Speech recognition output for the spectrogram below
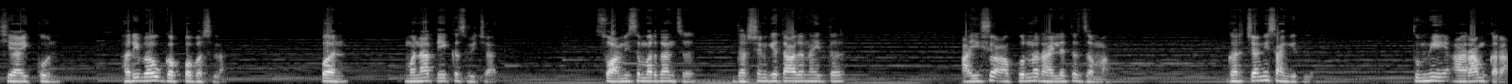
हे ऐकून हरिभाऊ गप्प बसला. पण मनात एकच विचार. स्वामी समर्थांचं दर्शन घेता आलं नाही तर? आयुष्य अपूर्ण राहिलं तर जमा. घरच्यांनी सांगितलं तुम्ही आराम करा.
